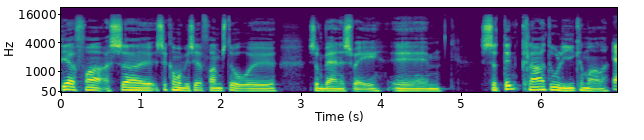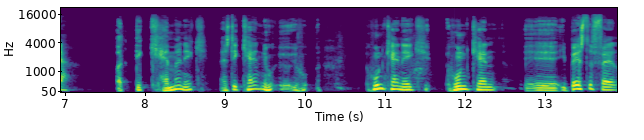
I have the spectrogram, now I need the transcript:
derfra så, så kommer vi til at fremstå øh, som værende svage. Øh, så den klarer du lige, Kamala. Ja. Og det kan man ikke. Altså det kan, øh, hun kan ikke, hun kan øh, i bedste fald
